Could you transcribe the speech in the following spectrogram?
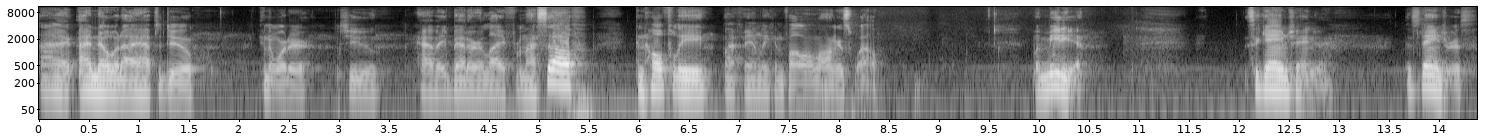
I, I know what I have to do in order to have a better life for myself, and hopefully my family can follow along as well. But media, it's a game changer. It's dangerous.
